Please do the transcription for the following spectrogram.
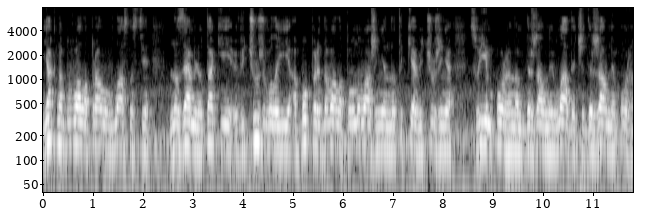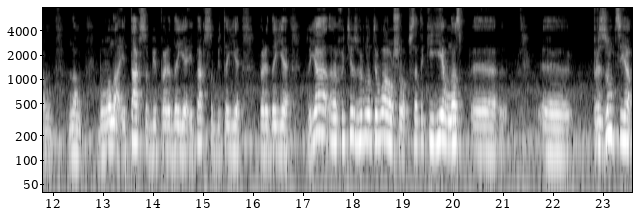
як набувала право власності на землю, так і відчужувала її або передавала повноваження на таке відчуження своїм органам державної влади чи державним органам, бо вона і так собі передає, і так собі тає, передає. То я е, хотів звернути увагу, що все-таки є в нас е, е, презумпція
